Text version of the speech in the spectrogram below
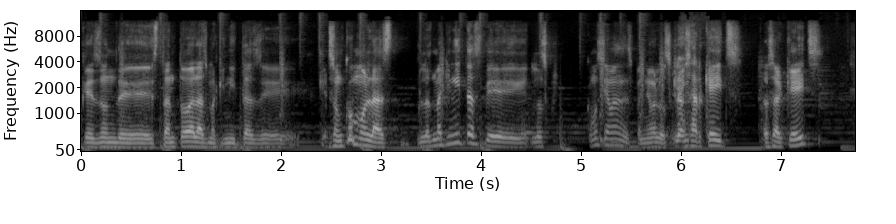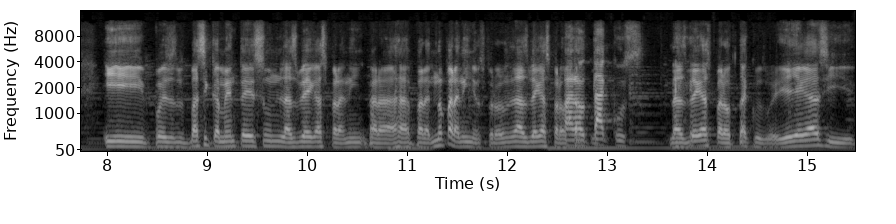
que es donde están todas las maquinitas de... que son como las, las maquinitas de... Los, ¿Cómo se llaman en español? Los, los arcades. Los arcades. Y pues básicamente es un Las Vegas para, niños, para, para, no para niños, pero Las Vegas para, para otakus. Las Vegas para otakus, güey. Ya llegas y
